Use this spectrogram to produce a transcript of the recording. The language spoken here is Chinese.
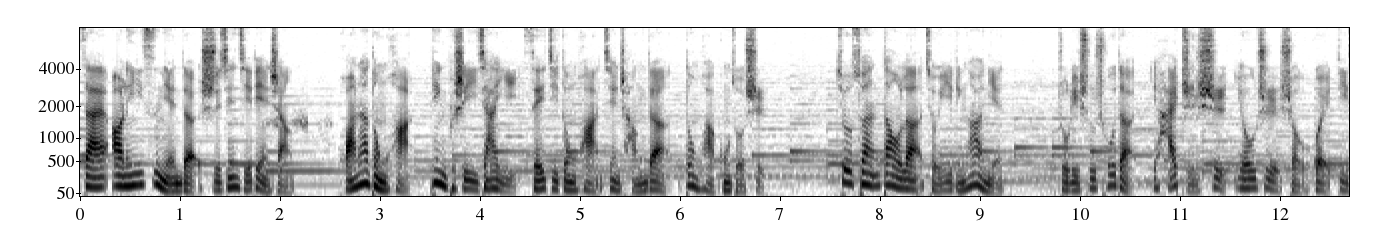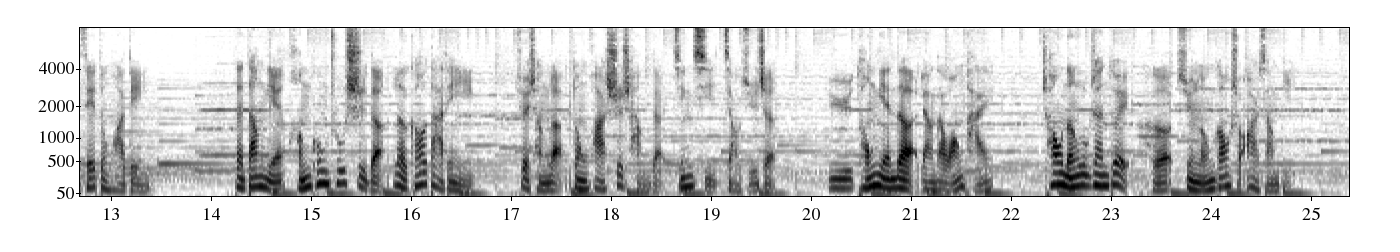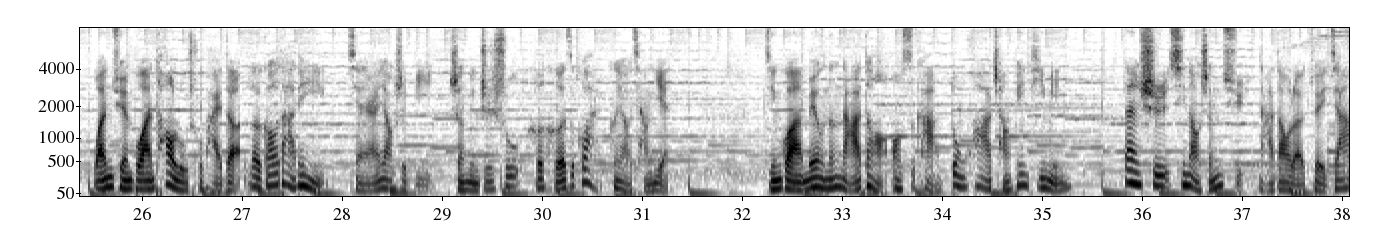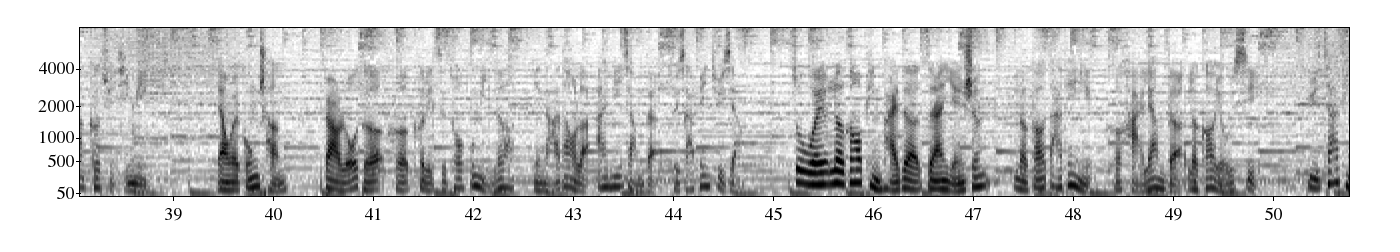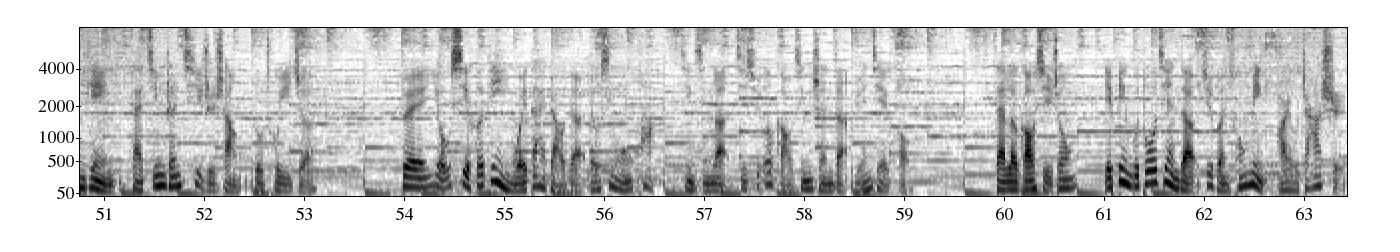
在二零一四年的时间节点上，华纳动画并不是一家以 CG 动画见长的动画工作室。就算到了九一零二年，主力输出的也还只是优质手绘 DC 动画电影。但当年横空出世的乐高大电影，却成了动画市场的惊喜搅局者。与同年的两大王牌《超能陆战队》和《驯龙高手二》相比，完全不按套路出牌的乐高大电影，显然要是比《生命之书》和《盒子怪》更要抢眼。尽管没有能拿到奥斯卡动画长片提名，但是《洗脑神曲》拿到了最佳歌曲提名。两位功臣贝尔罗德和克里斯托弗米勒也拿到了艾米奖的最佳编剧奖。作为乐高品牌的自然延伸，乐高大电影和海量的乐高游戏。与家庭电影在精神气质上如出一辙，对游戏和电影为代表的流行文化进行了极具恶搞精神的原结构。在乐高系中，也并不多见的剧本聪明而又扎实，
